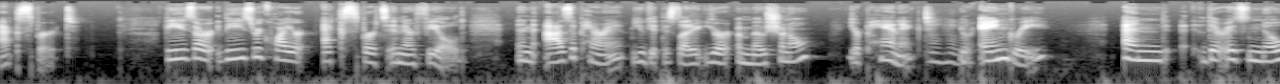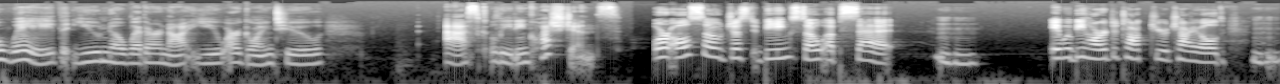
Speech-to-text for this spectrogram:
expert. These are these require experts in their field. And as a parent, you get this letter, you're emotional, you're panicked, mm-hmm. you're angry, and there is no way that you know whether or not you are going to ask leading questions. Or also just being so upset. Mm-hmm. It would be hard to talk to your child mm-hmm.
